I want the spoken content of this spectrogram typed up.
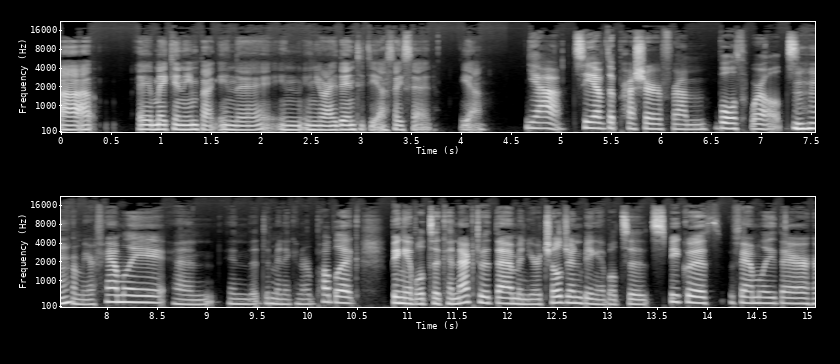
uh, uh, make an impact in the in, in your identity as i said. Yeah. Yeah. So you have the pressure from both worlds mm-hmm. from your family and in the dominican republic being able to connect with them and your children being able to speak with family there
